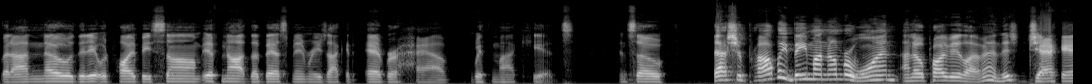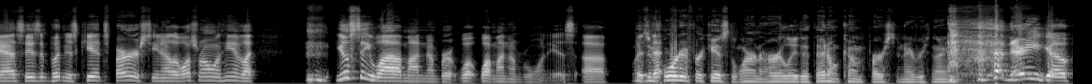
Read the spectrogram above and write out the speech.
But I know that it would probably be some, if not the best memories I could ever have with my kids. And so that should probably be my number one. I know probably be like, man, this jackass isn't putting his kids first. You know, like, what's wrong with him? Like, you'll see why my number what what my number one is. Uh, It's that- important for kids to learn early that they don't come first in everything. there you go.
